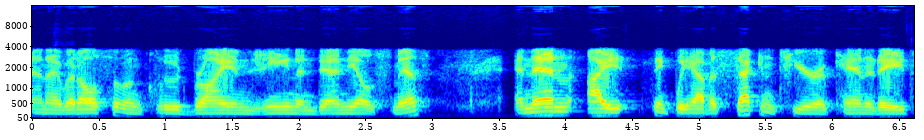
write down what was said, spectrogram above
and I would also include Brian Jean and Danielle Smith. And then I think we have a second tier of candidates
